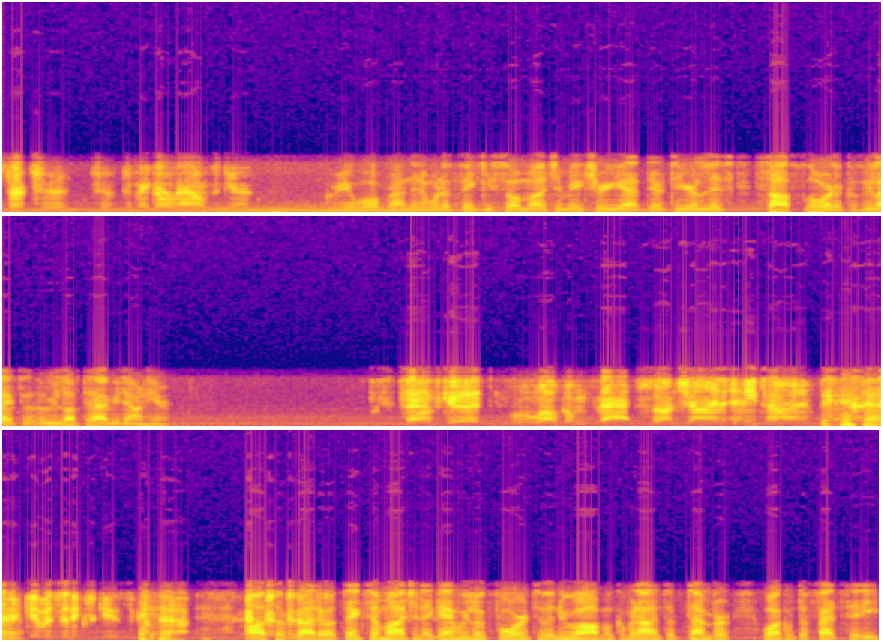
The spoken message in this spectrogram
start to, to to make our rounds again. Great. Well, Brandon, I want to thank you so much, and make sure you add there to your list South Florida, because we like to we love to have you down here. Sounds good. We welcome that sunshine anytime. Give us an excuse to come down. awesome, Brandon. Well, thanks so much. And again, we look forward to the new album coming out in September. Welcome to Fat City.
